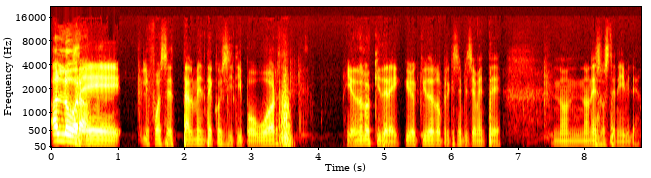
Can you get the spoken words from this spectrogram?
Allora, se li fosse talmente così tipo worth, io non lo chiuderei, io lo chiuderò perché semplicemente non, non è sostenibile.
